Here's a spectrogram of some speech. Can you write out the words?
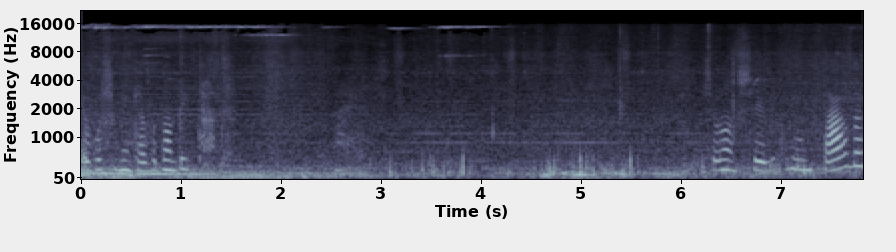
Eu vou chegar em casa, vou dar uma deitada. Eu lanchei ele com empada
